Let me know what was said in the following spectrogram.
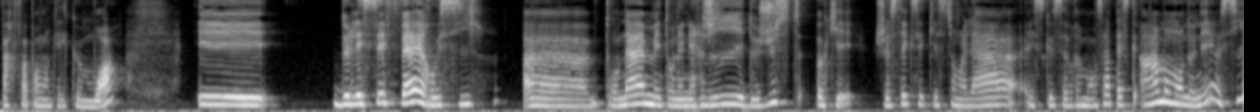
parfois pendant quelques mois, et de laisser faire aussi ton âme et ton énergie et de juste, ok, je sais que ces questions là, est-ce que c'est vraiment ça? Parce qu'à un moment donné aussi,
